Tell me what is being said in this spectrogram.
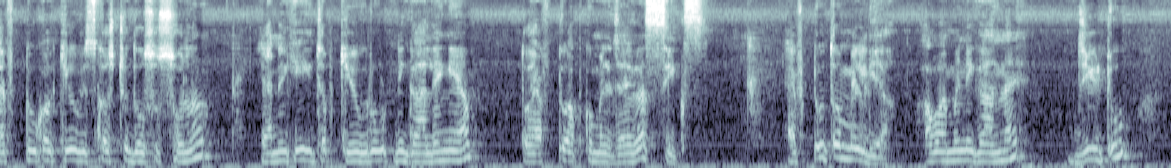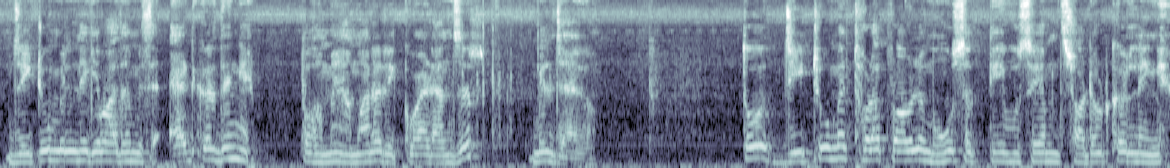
एफ़ टू का क्यूब इसका टू दो सौ सोलह, यानी कि जब क्यूब रूट निकालेंगे आप तो एफ़ टू आपको मिल जाएगा सिक्स एफ़ टू तो मिल गया। अब हमें निकालना है जी टू जी टू मिलने के बाद हम इसे ऐड कर देंगे तो हमें हमारा रिक्वायर्ड आंसर मिल जाएगा। तो जी टू में थोड़ा प्रॉब्लम हो सकती है, उसे हम शॉर्ट आउट कर लेंगे।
